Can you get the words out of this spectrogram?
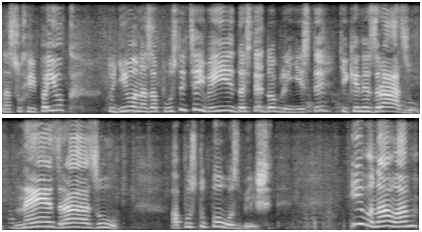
на сухий пайок. Тоді вона запуститься і ви її дасте добре їсти. Тільки не зразу, не зразу, а поступово збільшите. І вона вам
